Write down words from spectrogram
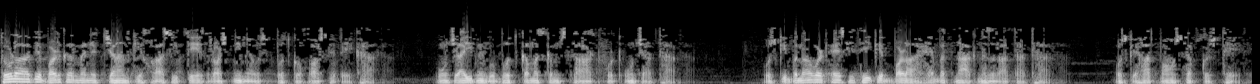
تھوڑا آگے بڑھ کر میں نے چاند کی خاصی تیز روشنی میں اس بت کو غور سے دیکھا۔ اونچائی میں وہ بت کم از کم ساٹھ فٹ اونچا تھا۔ اس کی بناوٹ ایسی تھی کہ بڑا ہیبتناک نظر آتا تھا۔ اس کے ہاتھ پاؤں سب کچھ تھے۔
